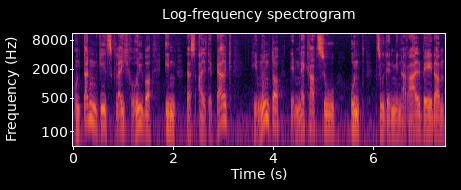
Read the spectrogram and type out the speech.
Und dann geht's gleich rüber in das alte Berg, hinunter dem Neckar zu und zu den Mineralbädern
